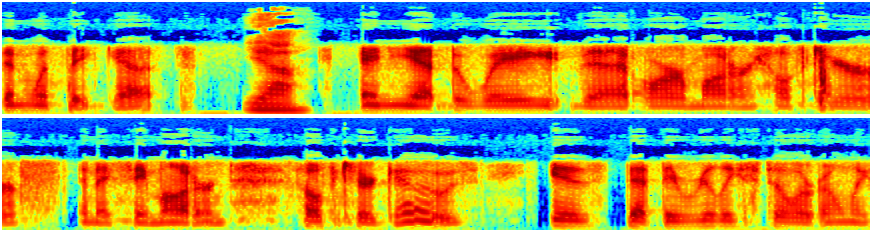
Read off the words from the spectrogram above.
than what they get. Yeah. And yet, the way that our modern healthcare, and I say modern healthcare goes, is that they really still are only,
